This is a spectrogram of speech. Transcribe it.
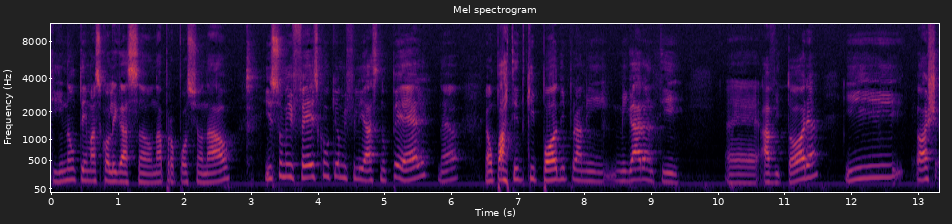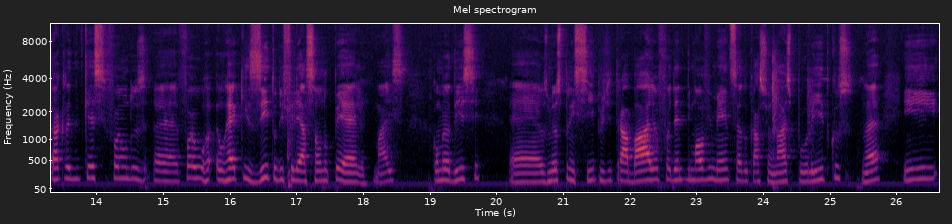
que não tem mais coligação na proporcional, isso me fez com que eu me filiasse no PL, né? É um partido que pode, para mim, me garantir é, a vitória e eu, acho, eu acredito que esse foi um dos é, foi o, o, requisito de filiação no PL. Mas, como eu disse, é, os meus princípios de trabalho foi dentro de movimentos educacionais, políticos, né? e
